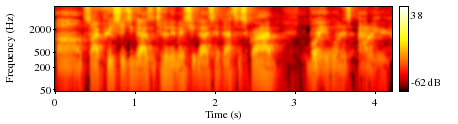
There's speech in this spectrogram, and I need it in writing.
Um, so I appreciate you guys for tuning in. Make sure you guys hit that subscribe. Your boy A1 is out of here.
